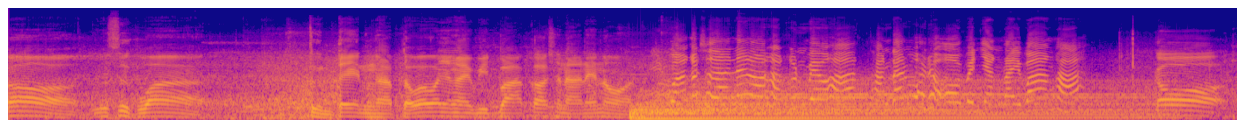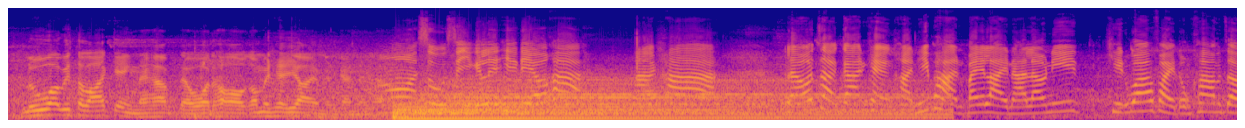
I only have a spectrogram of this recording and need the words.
ก็รู้สึกว่าตื่นเต้นครับ แต่ว่ายังไงวิทย์วะก็ชนะแน่นอน วินวาก็ชนะแน่นอนค่ะคุณเบลคะ ทางด้านวทอเป็นอย่างไรบ้างคะก็รู้ว่าวิศวะเก่งนะครับ แต่วทก็ไม่ใช่ย่อยเหมือนกันนะครับ อ๋อสูสีกันเลยทีเดียวค่ะอ่าค่ะแล้วจา กการแข่งขันที่ผ่านไปหลายนัดแล้วนี่คิดว่าฝ่ายตรงข้ามจะ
